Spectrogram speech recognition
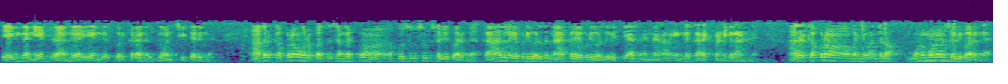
எங்க நீட்டுறாங்க? எங்க குறுக்குறாங்க கவனிச்சுட்டு இருங்க. அதற்கப்புறம் ஒரு பத்து சங்கற்பம் குசு குசுன்னு சொல்லி பாருங்க. காதுல எப்படி வருது நாக்கில் எப்படி வருது வித்தியாசம் என்ன? நம்ம எங்க கரெக்ட் பண்ணிக்கலாம்னு. அதற்கப்புறம் கொஞ்சம் வந்துடும். முணுமுணுன்னு சொல்லி பாருங்க.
